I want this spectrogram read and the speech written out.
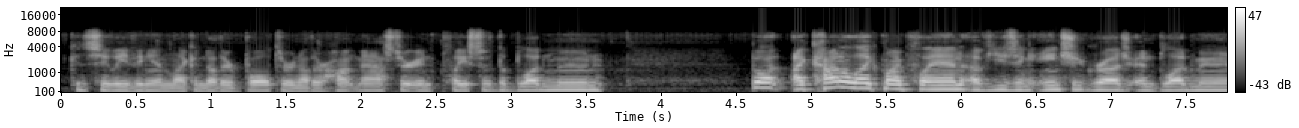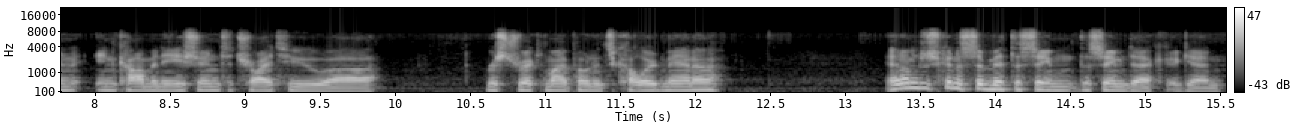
I Could see leaving in like another Bolt or another Huntmaster in place of the Blood Moon. But I kind of like my plan of using Ancient Grudge and Blood Moon in combination to try to uh, restrict my opponent's colored mana. And I'm just going to submit the same the same deck again.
